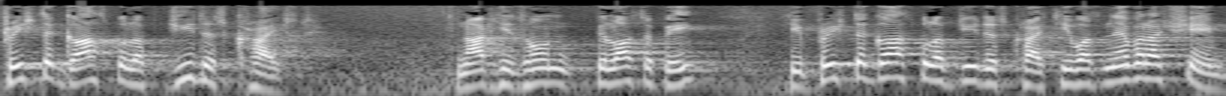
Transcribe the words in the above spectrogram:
preached the gospel of Jesus Christ. Not his own philosophy. He preached the gospel of Jesus Christ. He was never ashamed.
